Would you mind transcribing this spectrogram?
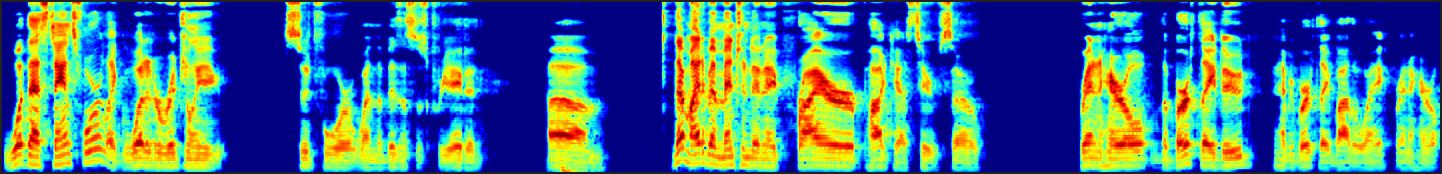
What that stands for, like what it originally stood for when the business was created. Um, that might have been mentioned in a prior podcast too. So, Brandon Harrell, the birthday dude, happy birthday, by the way, Brandon Harrell.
